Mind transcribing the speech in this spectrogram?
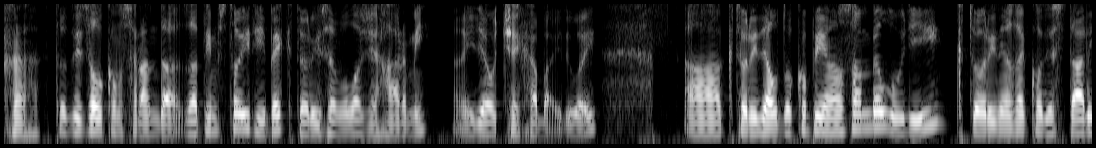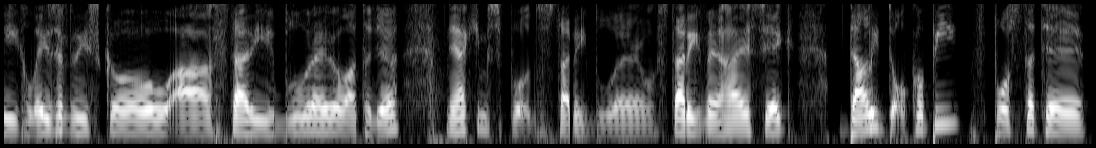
to je celkom sranda. Za tým stojí typek, ktorý sa volá, že Harmy, ide o Čecha, by the way. A, ktorý dal dokopy ensemble ľudí, ktorí na základe starých laserdiskov a starých Blu-rayov a teda nejakým spo- starých Blu-rayov, starých VHS-iek dali dokopy v podstate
